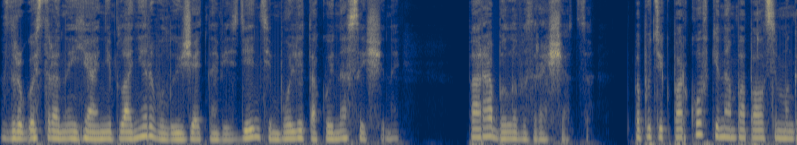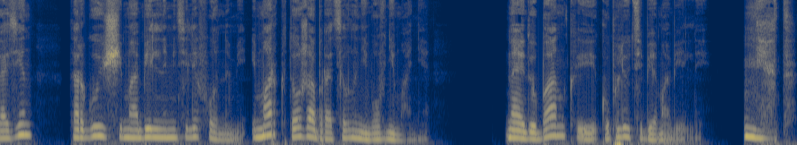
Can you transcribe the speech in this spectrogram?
С другой стороны, я не планировала уезжать на весь день, тем более такой насыщенный. Пора было возвращаться. По пути к парковке нам попался магазин, торгующий мобильными телефонами, и Марк тоже обратил на него внимание. «Найду банк и куплю тебе мобильный». «Нет,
